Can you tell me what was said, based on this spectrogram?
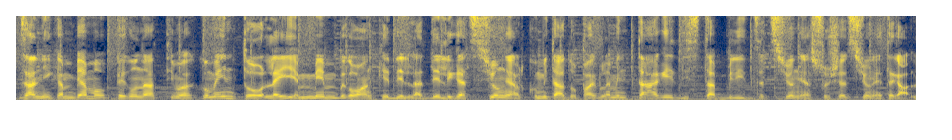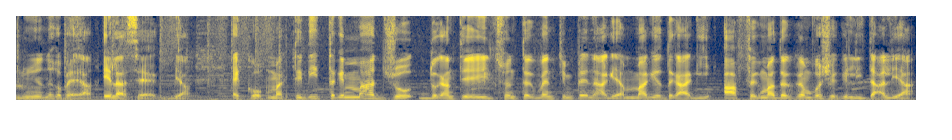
Zanni, cambiamo per un attimo argomento. Lei è membro anche della delegazione al Comitato parlamentare di stabilizzazione e associazione tra l'Unione Europea e la Serbia. Ecco, martedì 3 maggio, durante il suo intervento in plenaria, Mario Draghi ha affermato a gran voce che l'Italia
